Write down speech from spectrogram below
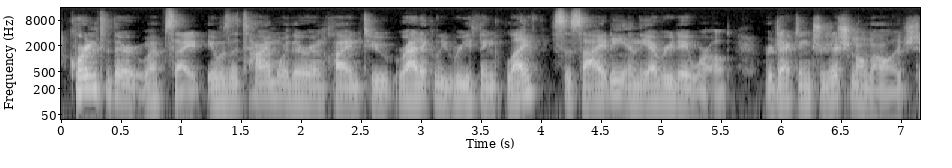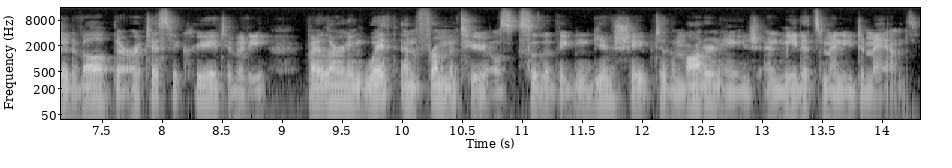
According to their website, it was a time where they were inclined to radically rethink life, society, and the everyday world, rejecting traditional knowledge to develop their artistic creativity by learning with and from materials so that they can give shape to the modern age and meet its many demands.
